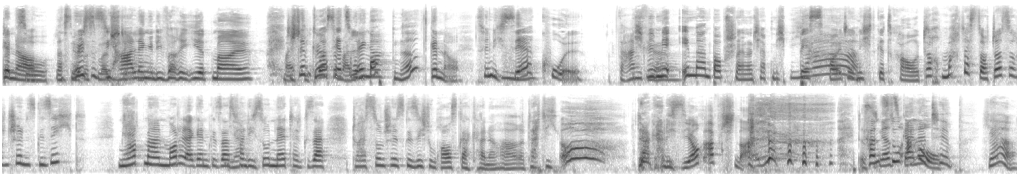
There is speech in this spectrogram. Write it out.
So, wir das Höchstens die stehen. Haarlänge, die variiert mal. Mal ist Stimmt, du hast jetzt einen. Bob, ne? Genau. Das finde ich sehr cool. Danke. Ich will mir immer einen Bob schneiden und ich habe mich bis Ja. heute nicht getraut. Doch, mach das doch. Du hast doch ein schönes Gesicht. Mir hat mal ein Modelagent gesagt, das Ja. fand ich so nett, hat gesagt, du hast so ein schönes Gesicht, du brauchst gar keine Haare. Da dachte ich, oh, da kann ich sie auch abschneiden. Das ist ein ganz du geiler auch. Tipp. Ja.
